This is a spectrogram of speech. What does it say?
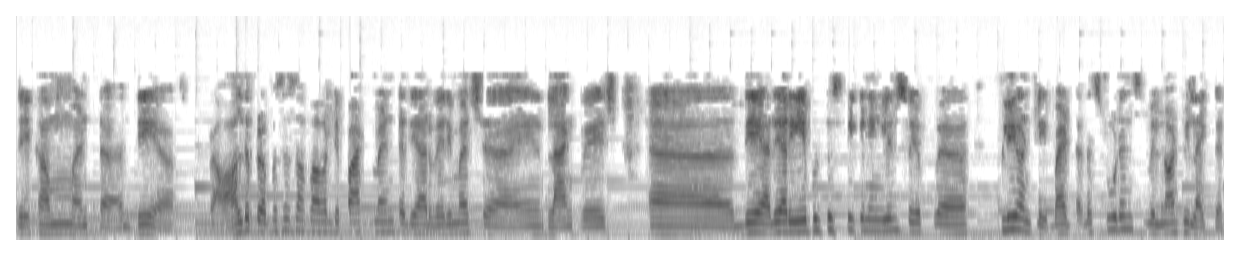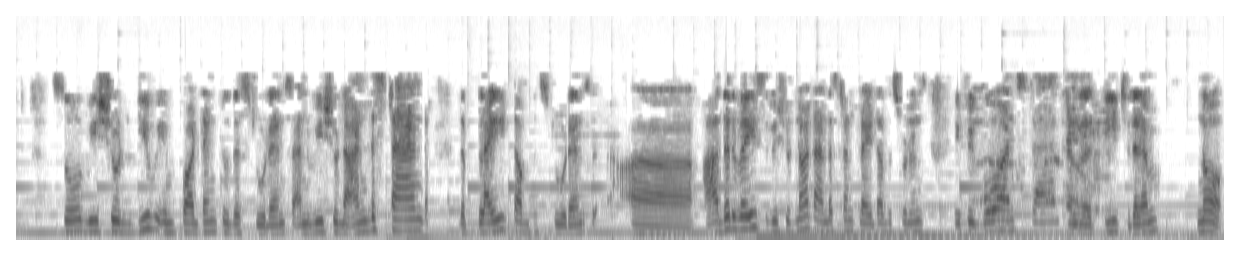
they come and they all the professors of our department they are very much uh, in language. Uh, they are they are able to speak in english uh, fluently but the students will not be like that. So we should give importance to the students and we should understand the plight of the students. Uh, otherwise we should not understand plight of the students. If we go and stand and uh, teach them no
